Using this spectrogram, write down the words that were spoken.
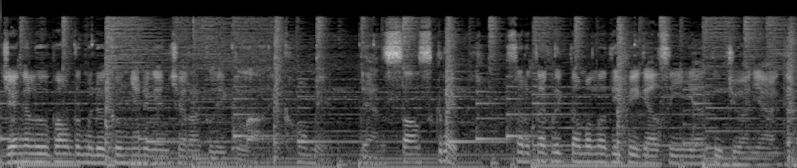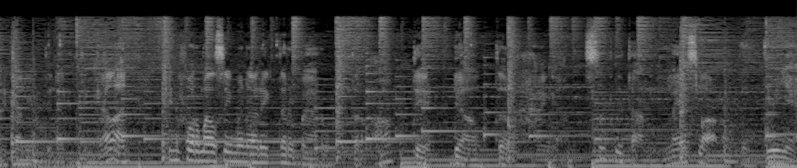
Jangan lupa untuk mendukungnya dengan cara klik like, comment, dan subscribe serta klik tombol notifikasinya tujuannya agar kalian tidak ketinggalan informasi menarik terbaru, terupdate, dan terhangat seputar Leslar tentunya.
